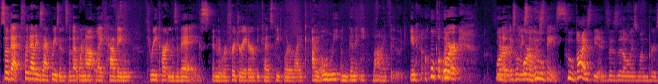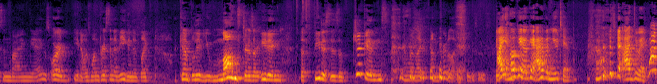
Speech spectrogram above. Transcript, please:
So that for that exact reason, so that we're not like having three cartons of eggs in the refrigerator because people are like, I only am gonna eat my food, you know, or or there's only so much who, space. Who buys the eggs? Is it always one person buying the eggs? Or, you know, is one person a vegan? It's like, I can't believe you monsters are eating the fetuses of chickens. And we're like, unfertilized fetuses. I okay, okay. I have a new tip to add to it. What?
